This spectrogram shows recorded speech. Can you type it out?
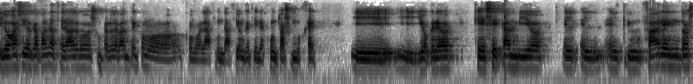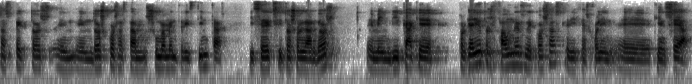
y luego ha sido capaz de hacer algo súper relevante como, como, la fundación que tiene junto a su mujer. Y, yo creo que ese cambio, el, el, triunfar en dos aspectos, en, dos cosas tan sumamente distintas y ser exitoso en las dos, eh, me indica que, porque hay otros founders de cosas que dices, Jolín, eh, quien sea,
